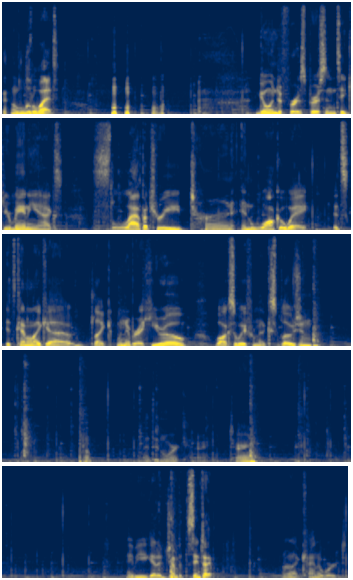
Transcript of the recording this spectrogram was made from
A little wet. Go into first person, take your Many Axe, slap a tree, turn, and walk away. It's it's kind of like a like whenever a hero walks away from an explosion. Oh, that didn't work. All right, turn. Maybe you got to jump at the same time. Well, that kind of worked.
